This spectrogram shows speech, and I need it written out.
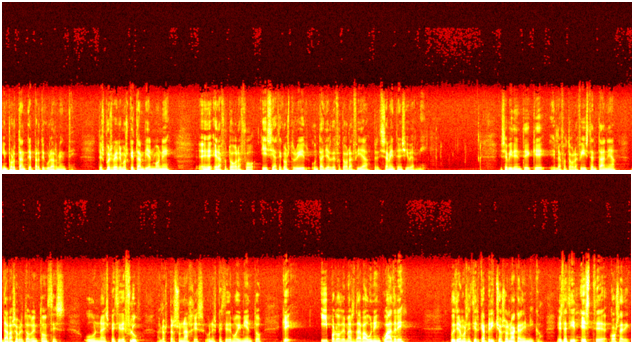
importante particularmente. Después veremos que también Monet eh, era fotógrafo y se hace construir un taller de fotografía precisamente en Giverny. Es evidente que la fotografía instantánea daba sobre todo entonces una especie de flu a los personajes, una especie de movimiento que y por lo demás daba un encuadre, pudiéramos decir, caprichoso, no académico. Es decir, esta cosa de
